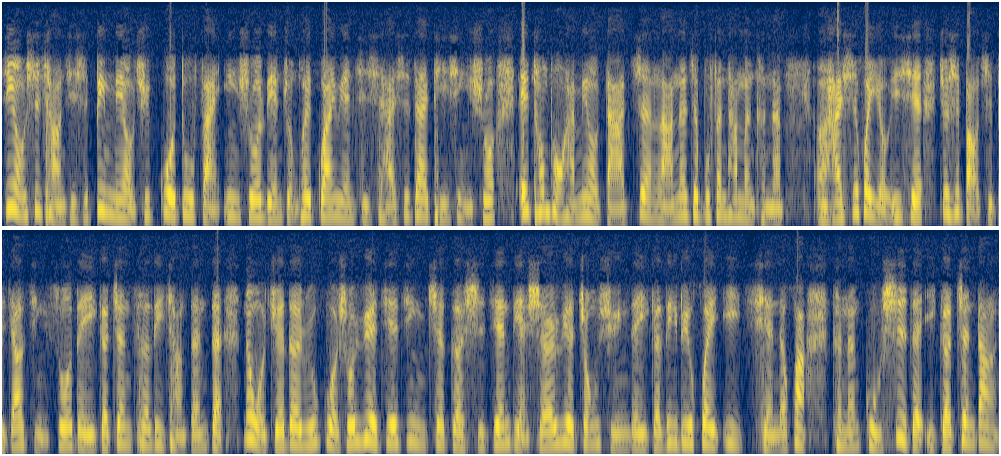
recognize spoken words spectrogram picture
金融市场其实并没有去过度反应，说联准会官员其实还是在提醒说，诶，通膨还没有达阵啦。那这部分他们可能呃还是会有一些就是保持比较紧缩的一个政策立场等等。那我觉得如果说越接近这个时间点，十二月中旬的一个利率会议前的话，可能股市的一个震荡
